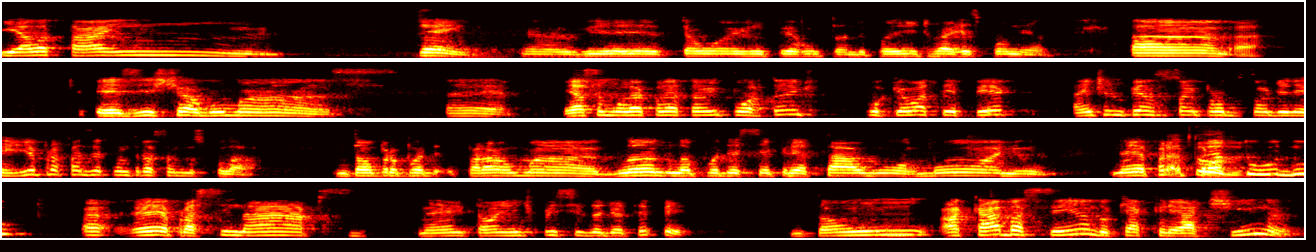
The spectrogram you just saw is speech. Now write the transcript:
e ela está em... Tem, eu vi até o Anjo perguntando, depois a gente vai respondendo. Ah, ah. Existe algumas... É, essa molécula é tão importante porque o ATP a gente não pensa só em produção de energia para fazer contração muscular. Então, para uma glândula poder secretar algum hormônio, né, para tudo, tudo é, é para sinapse, né, então a gente precisa de ATP. Então, acaba sendo que a creatina,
